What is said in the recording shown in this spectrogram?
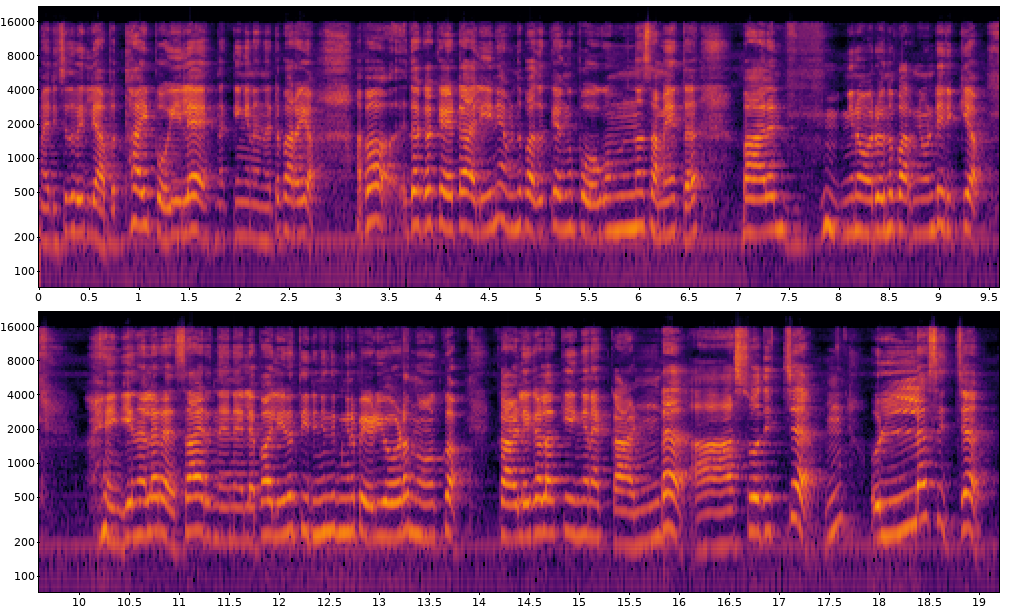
മരിച്ചത് വലിയ അബദ്ധമായി പോയില്ലേ? എന്നൊക്കെ ഇങ്ങനെ എന്നിട്ട് പറയുക. അപ്പോൾ ഇതൊക്കെ കേട്ട് അലീന അവിടുന്ന് പതുക്കെ അങ്ങ് പോകുന്ന സമയത്ത് ബാലൻ ഇങ്ങനെ ഓരോന്ന് പറഞ്ഞുകൊണ്ടിരിക്കുക. എങ്കിൽ നല്ല രസമായിരുന്നേനല്ലേ അപ്പോൾ അലീന തിരിഞ്ഞ് ഇങ്ങനെ പേടിയോടെ നോക്കുക കളികളൊക്കെ ഇങ്ങനെ കണ്ട് ആസ്വദിച്ച് ഉല്ലസിച്ച്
